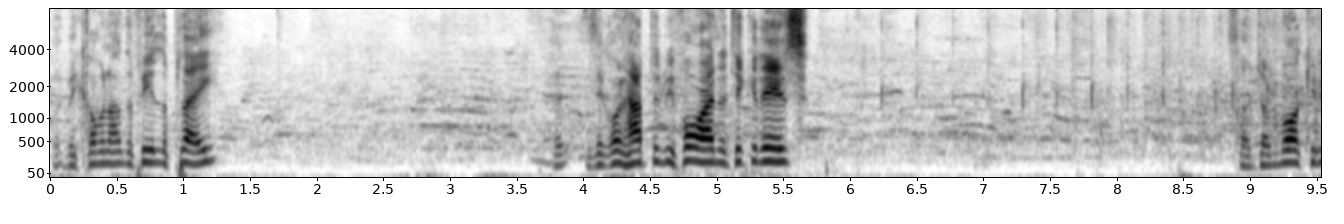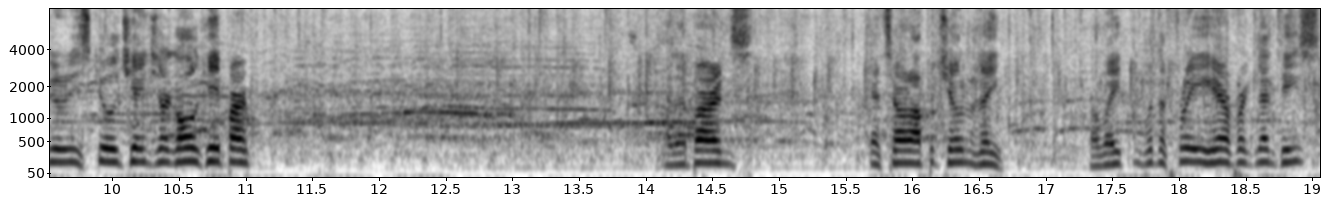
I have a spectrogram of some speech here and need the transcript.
will be coming on the field to play. Is it going to happen beforehand? I think it is. So Dunmore Community School changed their goalkeeper. Ella Burns gets her opportunity. They're waiting for the free here for Glenties.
